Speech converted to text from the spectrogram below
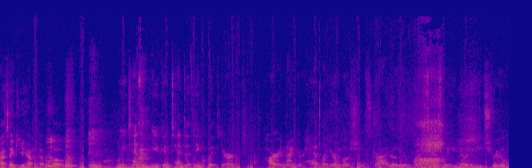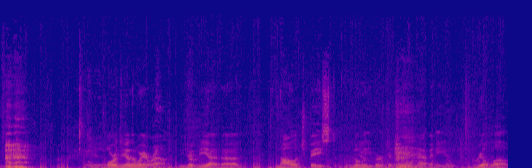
I think you have to have both. We tend to, you can tend to think with your heart and not your head, let your emotions drive you versus what you know to be true. Maybe Or the other way around. You could be a, a knowledge-based believer, but you don't have any real love.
